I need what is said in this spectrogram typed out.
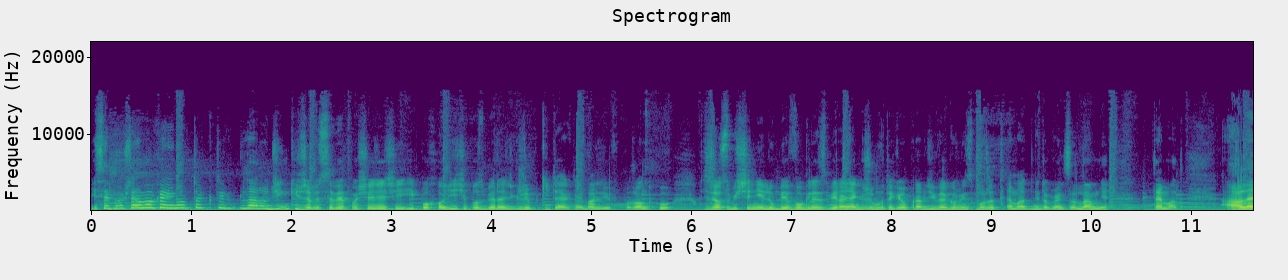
I sobie pomyślałem, okej, no tak, tak dla rodzinki, żeby sobie posiedzieć i, i pochodzić i pozbierać grzybki, to jak najbardziej w porządku. Chociaż osobiście nie lubię w ogóle zbierania grzybu takiego prawdziwego, więc może temat nie do końca dla mnie temat. Ale,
